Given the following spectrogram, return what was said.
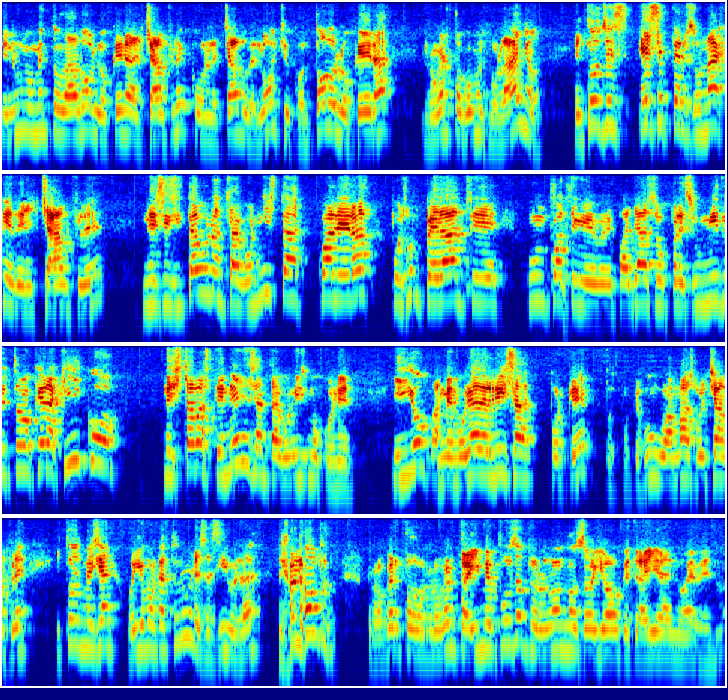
en un momento dado lo que era el chanfle con el Chavo del Ocho y con todo lo que era Roberto Gómez Bolaños. Entonces, ese personaje del chanfle necesitaba un antagonista. ¿Cuál era? Pues un pedante, un cuate payaso presumido y todo lo que era Kiko. Necesitabas tener ese antagonismo con él. Y yo me moría de risa. ¿Por qué? Pues porque fue un guamazo el chanfle. Y todos me decían, oye, Borja, tú no eres así, ¿verdad? Yo, no, pues Roberto, Roberto ahí me puso, pero no, no soy yo que traía el 9, ¿no?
